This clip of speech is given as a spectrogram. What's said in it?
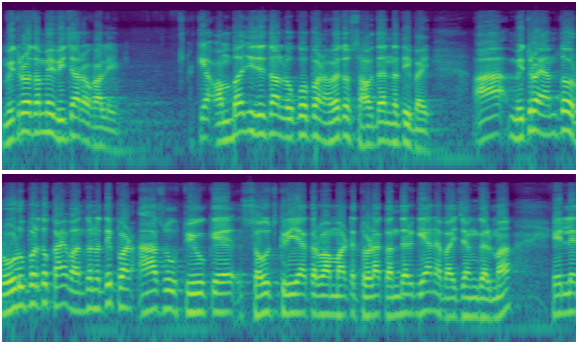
મિત્રો, તમે વિચારો ખાલી. કે અંબાજી જતા લોકો પણ હવે તો સાવધાન નથી ભાઈ. આ મિત્રો એમ તો રોડ ઉપર તો કાંઈ વાંધો નથી, પણ આ શું થયું કે શૌચક્રિયા કરવા માટે થોડાક અંદર ગયા ને ભાઈ જંગલમાં, એટલે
